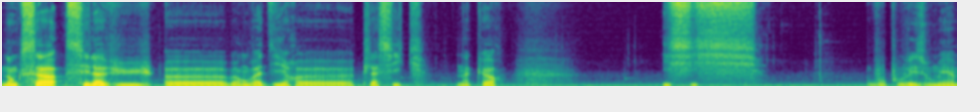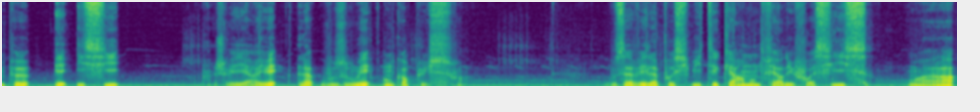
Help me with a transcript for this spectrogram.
Donc ça, c'est la vue, euh, ben, on va dire, euh, classique. D'accord? Ici, vous pouvez zoomer un peu. Et ici, je vais y arriver. Là, vous zoomez encore plus. Vous avez la possibilité carrément de faire du x6. Voilà.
